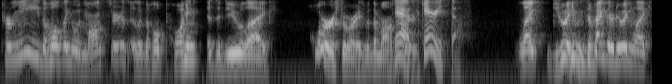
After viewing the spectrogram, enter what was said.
for me, the whole thing with monsters is like the whole point is to do like horror stories with the monsters. Yeah, scary stuff. Like doing the fact they're doing like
